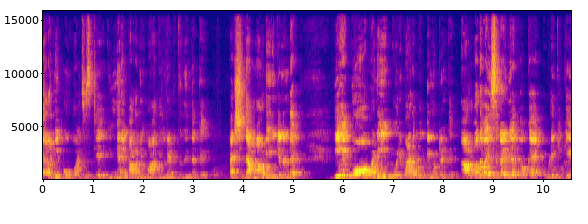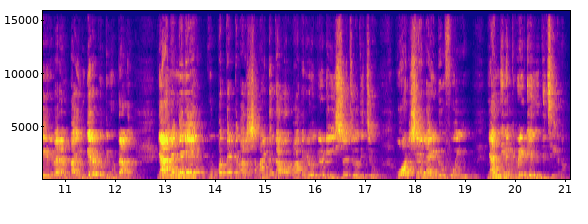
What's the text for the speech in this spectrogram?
ഇറങ്ങി പോകുമ്പോൾ ജസ്റ്റ് ഇങ്ങനെ പറഞ്ഞു വാതിലിന്റെ അടുത്ത് നിന്നിട്ട് പരിശുദ്ധ അമ്മ അവിടെ ഇരിക്കുന്നുണ്ട്. ഈ ഗോവണി ഒരുപാട് ബുദ്ധിമുട്ടുണ്ട്. അറുപത് വയസ്സ് കഴിഞ്ഞവർക്കൊക്കെ ഇവിടേക്ക് കയറി വരാൻ ഭയങ്കര ബുദ്ധിമുട്ടാണ്. ഞാൻ എങ്ങനെ മുപ്പത്തെട്ട് വർഷമായിട്ട് തളർവാദ രോഗിയോട് ഈശോ ചോദിച്ചു what shall I do for you ഞാൻ നിനക്ക് വേണ്ടി എന്ത് ചെയ്യണം?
